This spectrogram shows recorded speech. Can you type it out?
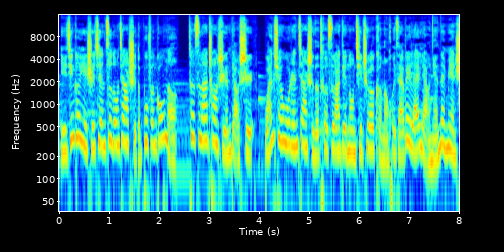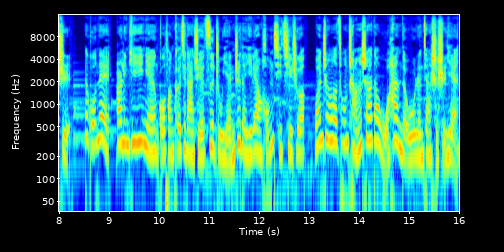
已经可以实现自动驾驶的部分功能。特斯拉创始人表示，完全无人驾驶的特斯拉电动汽车可能会在未来两年内面世。在国内，二零一一年，国防科技大学自主研制的一辆红旗汽车完成了从长沙到武汉的无人驾驶实验。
